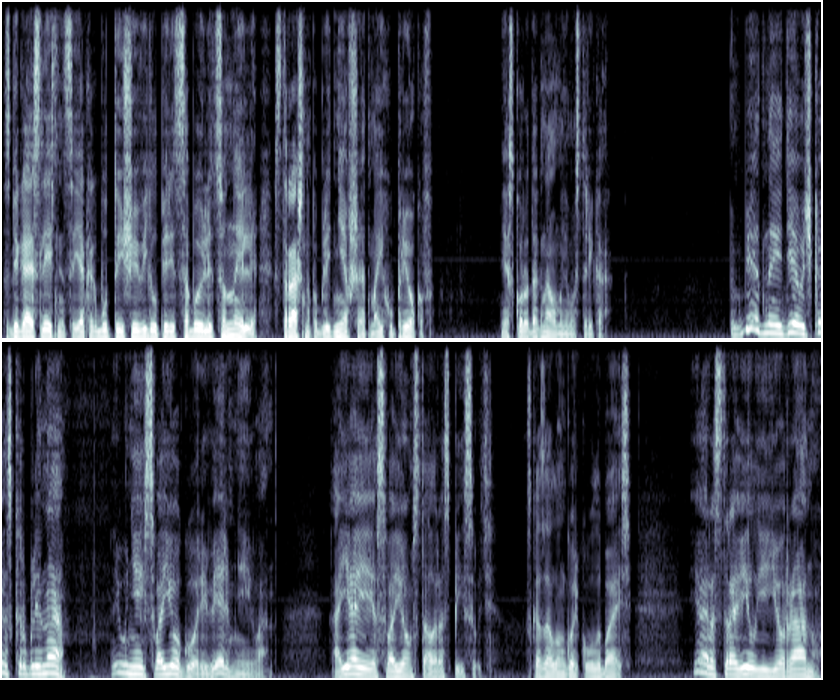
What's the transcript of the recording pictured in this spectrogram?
Сбегая с лестницы, я как будто еще видел перед собой лицо Нелли, страшно побледневшее от моих упреков. Я скоро догнал моего старика. «Бедная девочка оскорблена, и у ней свое горе, верь мне, Иван. А я ей о своем стал расписывать», — сказал он, горько улыбаясь. «Я растравил ее рану.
